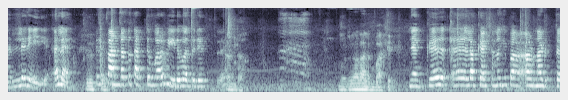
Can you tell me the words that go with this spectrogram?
നല്ലൊരു ഏരിയ അല്ലേ? ഒരു പണ്ടത്തെ തട്ടുംപുറ വീട് പോലത്തെ ഒരു ഞങ്ങക്ക് ലൊക്കേഷൻ നോക്കിയപ്പോ അവിടുന്ന് അടുത്ത്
